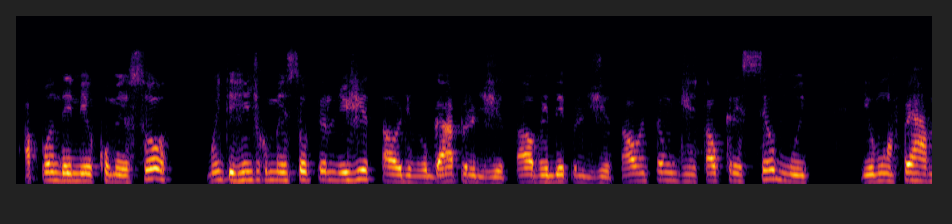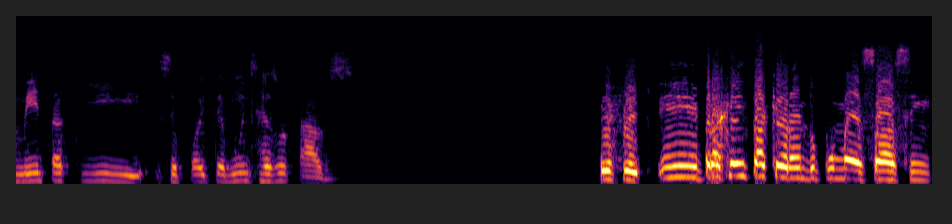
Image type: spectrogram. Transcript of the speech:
a pandemia começou, muita gente começou pelo digital, divulgar pelo digital, vender pelo digital, então o digital cresceu muito. E é uma ferramenta que você pode ter muitos resultados. Perfeito. E para quem está querendo começar assim,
